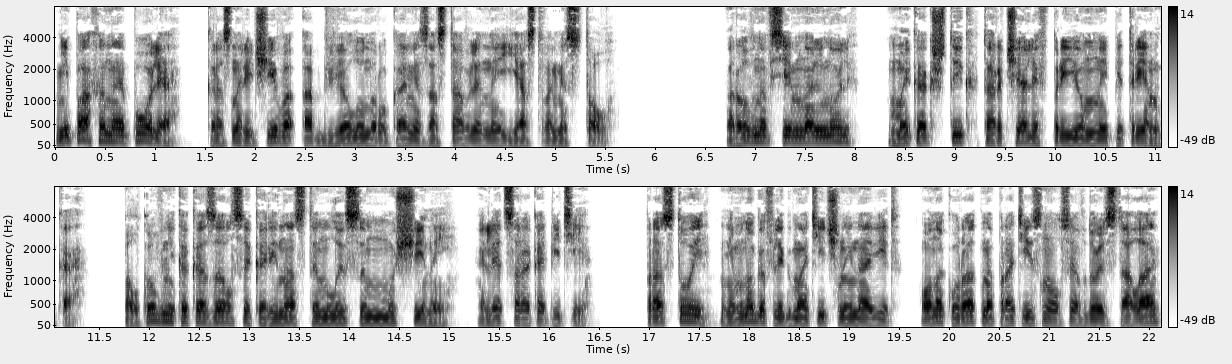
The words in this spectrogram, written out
непаханное поле, красноречиво обвел он руками заставленный яствами стол. Ровно в 7.00 мы, как штык, торчали в приемной Петренко. Полковник оказался коренастым лысым мужчиной, лет сорока пяти. Простой, немного флегматичный на вид, он аккуратно протиснулся вдоль стола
